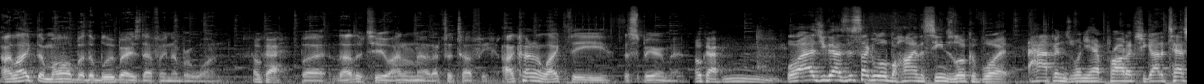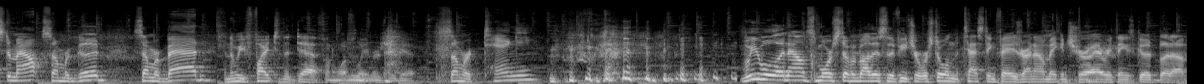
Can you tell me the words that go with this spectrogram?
I like them all, but the blueberry is definitely number one. Okay. But the other two, I don't know. That's a toughie. I kind of like the the spearmint. Okay. Well, as you guys, this is like a little behind the scenes look of what happens when you have products. You got to test them out. Some are good, some are bad, And then we fight to the death on what flavors we get. some are tangy. we will announce more stuff about this in the future. We're still in the testing phase right now, making sure everything's good. But um,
